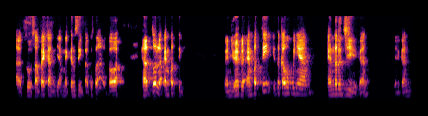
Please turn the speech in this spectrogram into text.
aku sampaikan, yang McKinsey bagus banget bahwa health itu adalah empathy. When you have the empathy, itu kamu punya energi kan, ya kan,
